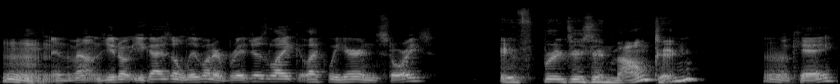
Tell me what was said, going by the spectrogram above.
Hmm, in the mountains. You don't you guys don't live under bridges like like we hear in stories? If bridges in mountain, Okay.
